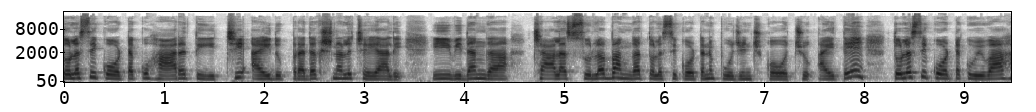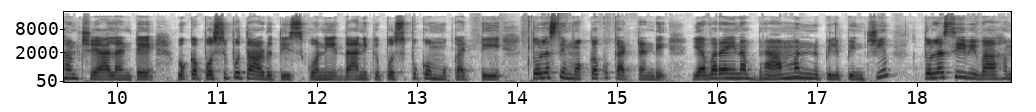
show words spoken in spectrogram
తులసి కోటకు హారతి ఇచ్చి ఐదు ప్రదక్షిణలు చేయాలి. ఈ విధంగా చాలా సులభంగా తులసి కోటను పూజించుకోవచ్చు. అయితే అయితే తులసి కోటకు వివాహం చేయాలంటే ఒక పసుపు తాడు తీసుకొని దానికి పసుపు కొమ్ము కట్టి తులసి మొక్కకు కట్టండి. ఎవరైనా బ్రాహ్మణ్ణి పిలిపించి తులసి వివాహం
